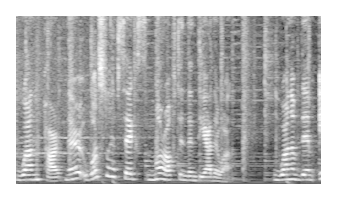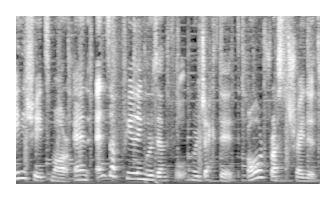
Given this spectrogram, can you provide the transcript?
One partner wants to have sex more often than the other one. One of them initiates more and ends up feeling resentful, rejected, or frustrated.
